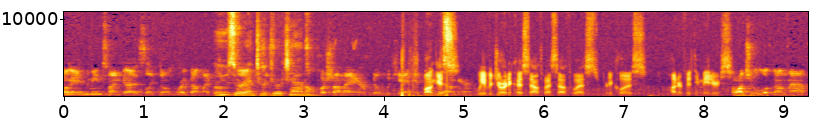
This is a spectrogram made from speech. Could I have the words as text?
Okay, in the meantime, guys, like, don't worry about my broken User leg. entered Just- your just channel. Push on that airfield. We can't get Mungus. down here. We have a Droideka south by southwest, pretty close. 150 meters. I want you to look on map,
